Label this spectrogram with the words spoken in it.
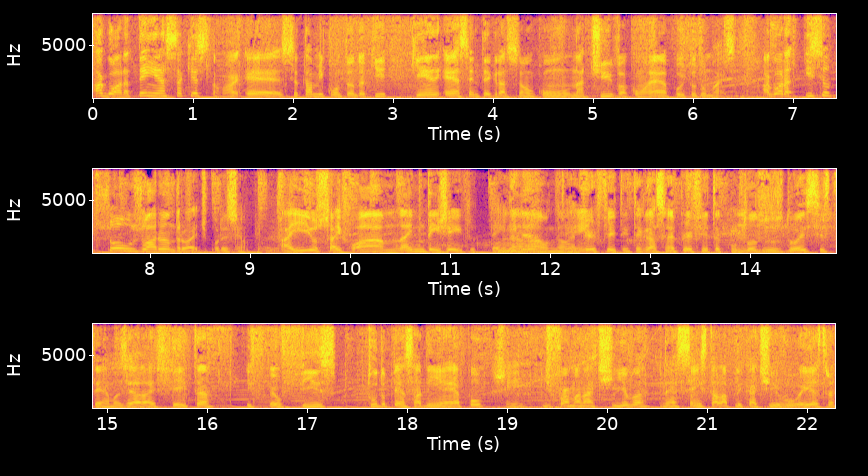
Agora, tem essa questão. É, você está me contando aqui que é essa integração com nativa com Apple e tudo mais. Agora, e se eu sou usuário Android, por exemplo? Aí eu saio. Ah, aí não tem jeito? Tem, não, né? não, tem. é perfeita. A integração é perfeita com hum. todos os dois sistemas. Ela é feita. Eu fiz tudo pensado em Apple, Sim. de forma nativa, né, sem instalar aplicativo extra,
